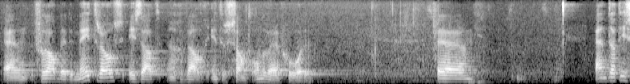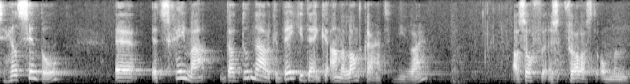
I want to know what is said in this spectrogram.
En vooral bij de metro's is dat een geweldig interessant onderwerp geworden. Ehm, en dat is heel simpel. Uh, het schema, dat doet namelijk een beetje denken aan de landkaart, nietwaar? Alsof, vooral als het om een,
